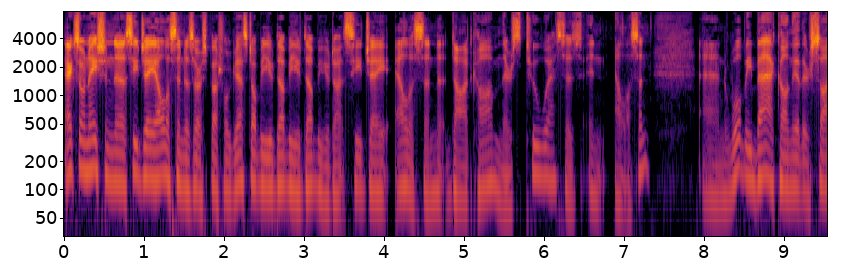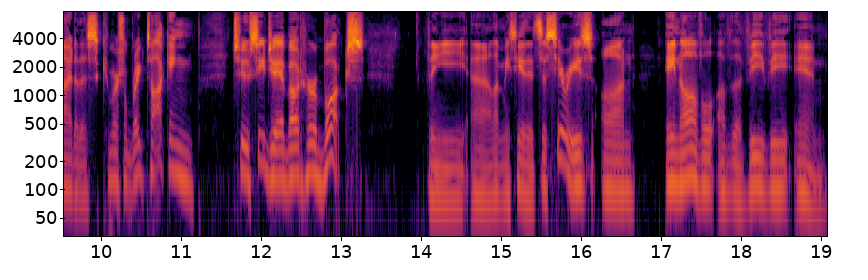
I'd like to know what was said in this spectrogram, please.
X Zone Nation, uh, CJ Ellisson is our special guest, www.cjellisson.com. There's two S's in Ellisson. And we'll be back on the other side of this commercial break talking to CJ about her books. The uh, let me see, it's a series on a novel of the VV Inn.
